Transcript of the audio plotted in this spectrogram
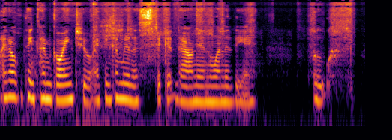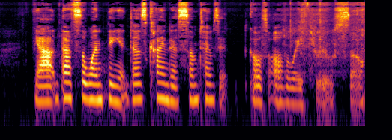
I don't think I'm going to. I think I'm going to stick it down in one of the... Ooh. Yeah, that's the one thing. It does kind of, sometimes it goes all the way through. So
